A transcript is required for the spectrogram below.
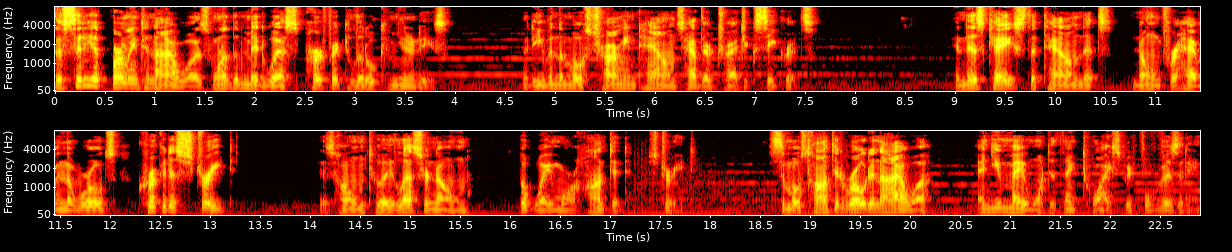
The city of Burlington, Iowa is one of the Midwest's perfect little communities, but even the most charming towns have their tragic secrets. In this case, the town that's known for having the world's crookedest street is home to a lesser known, but way more haunted street. It's the most haunted road in Iowa, and you may want to think twice before visiting.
